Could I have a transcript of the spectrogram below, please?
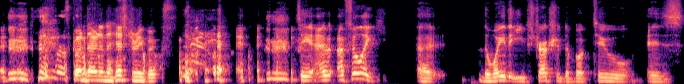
it's going down in the history books. See, I, I feel like uh, the way that you've structured the book too is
